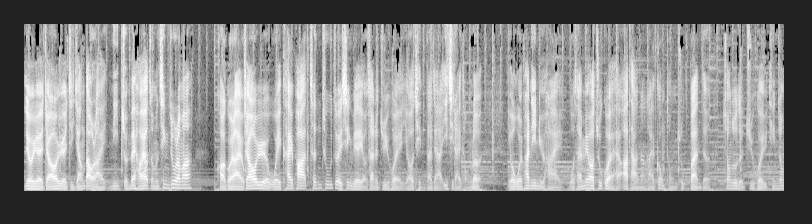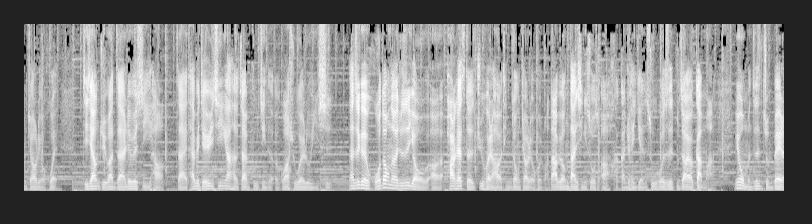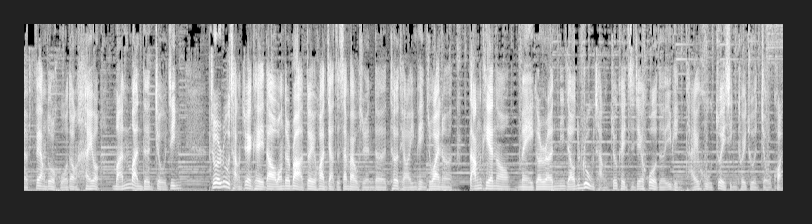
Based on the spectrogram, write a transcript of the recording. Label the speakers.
Speaker 1: 六月骄傲月即将到来，你准备好要怎么庆祝了吗？跨过来骄傲月为开趴，撑出最性别友善的聚会，邀请大家一起来同乐。由为叛逆女孩、我才没有要出柜，还有阿塔男孩共同主办的创作者聚会与听众交流会，即将举办在六月十一号，在台北捷运新安河站附近的耳瓜数位录音室。那这个活动呢，就是有呃 podcast 的聚会，然后有听众交流会嘛，大家不用担心说啊，感觉很严肃，或者是不知道要干嘛。因为我们这是准备了非常多的活动，还有满满的酒精。除了入场券可以到 Wonder Bar 兑换价值三百五十元的特调饮品之外呢，当天哦，每个人你只要入场就可以直接获得一瓶台虎最新推出的酒款。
